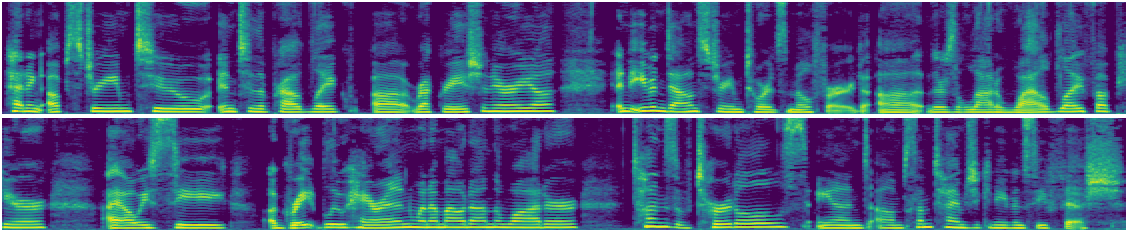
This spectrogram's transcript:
heading upstream to into the Proud Lake uh, recreation area, and even downstream towards Milford. Uh, there's a lot of wildlife up here. I always see a great blue heron when I'm out on the water, tons of turtles, and um, sometimes you can even see fish.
